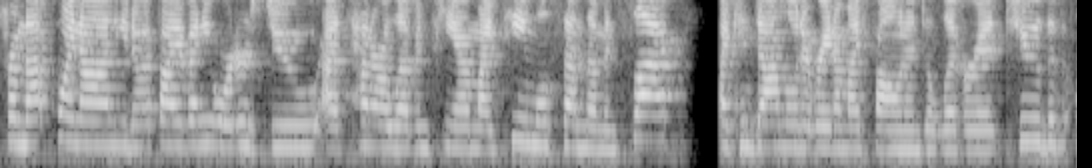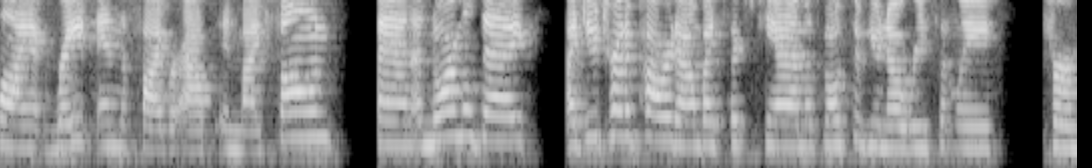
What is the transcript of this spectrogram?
From that point on, you know, if I have any orders due at 10 or 11 p.m., my team will send them in Slack. I can download it right on my phone and deliver it to the client right in the Fiverr app in my phone. And a normal day, I do try to power down by 6 p.m. As most of you know, recently for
